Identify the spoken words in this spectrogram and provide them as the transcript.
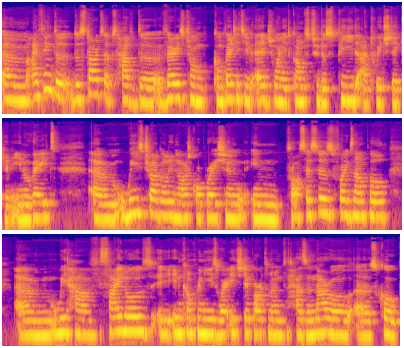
Um, I think the, the startups have the very strong competitive edge when it comes to the speed at which they can innovate um, we struggle in large corporation in processes, for example. Um, we have silos in companies where each department has a narrow uh, scope.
